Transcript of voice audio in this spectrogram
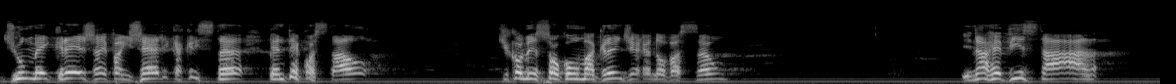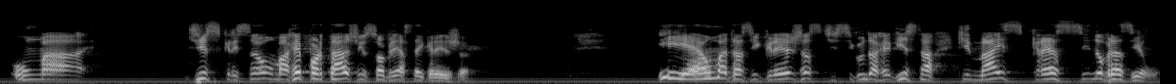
de uma igreja evangélica cristã pentecostal que começou com uma grande renovação e na revista há uma descrição, uma reportagem sobre esta igreja. E é uma das igrejas, de segunda revista, que mais cresce no Brasil.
